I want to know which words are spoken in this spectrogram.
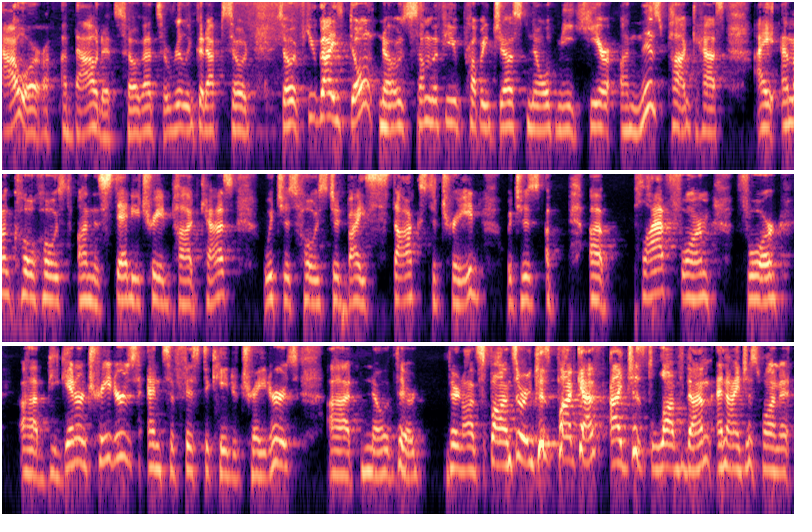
hour about it. So that's a really good episode. So if you guys don't know, some of you probably just know me here on this podcast. I am a co host on the Steady Trade podcast, which is hosted by Stocks to Trade, which is a, a platform for uh, beginner traders and sophisticated traders. Uh, no, they're they're not sponsoring this podcast. I just love them and I just want to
